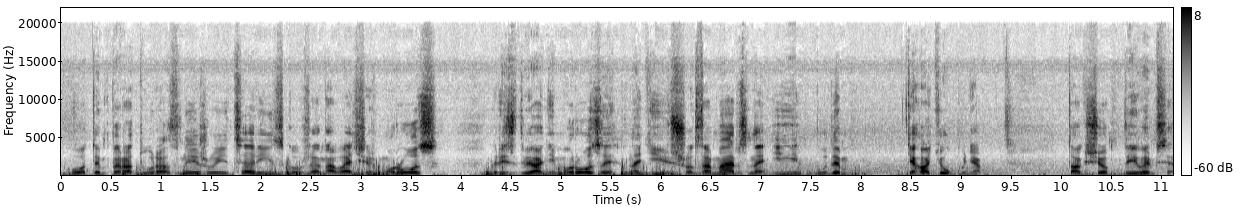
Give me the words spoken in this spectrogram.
Бо температура знижується різко, вже на вечір мороз, різдвяні морози. Надіюсь, що замерзне і будемо тягати окуня. Так що дивимося.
